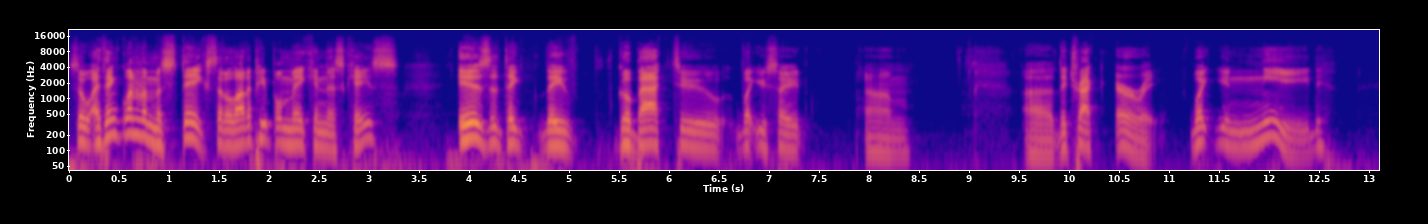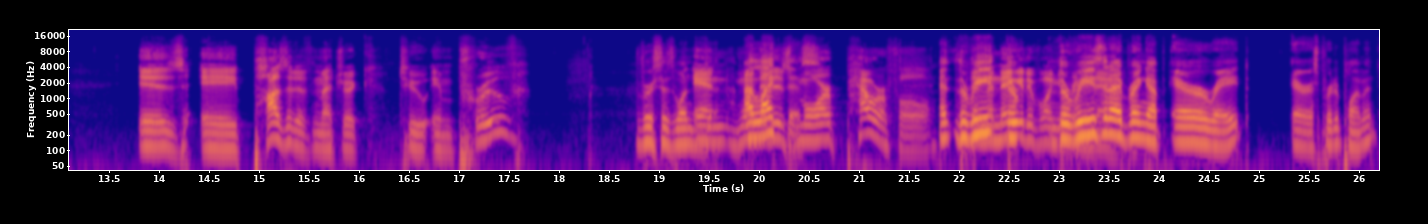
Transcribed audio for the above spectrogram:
So I think one of the mistakes that a lot of people make in this case is that they they go back to what you say. Um, uh, they track error rate. What you need is a positive metric to improve, Versus one. and one I like that is this. more powerful And the, than re- the negative one. The you're bringing reason I bring up error rate, errors per deployment,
